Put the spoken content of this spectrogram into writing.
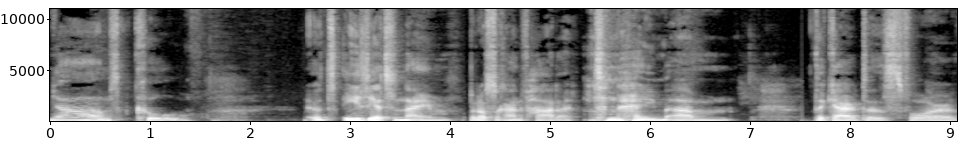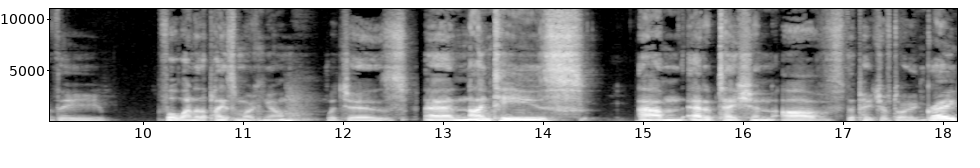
Yeah, I'm so cool. It's easier to name, but also kind of harder to name, um, the characters for the for one of the plays I'm working on, which is a 90s um, adaptation of The Picture of Dorian Gray,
